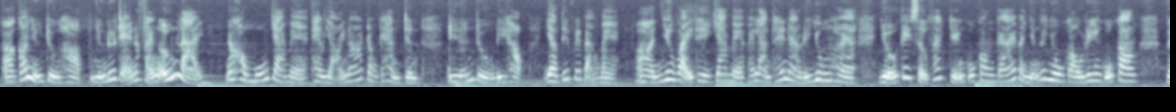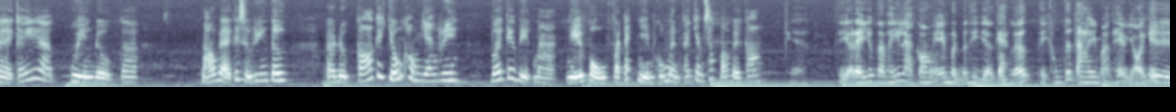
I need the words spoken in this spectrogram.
ờ, có những trường hợp những đứa trẻ nó phản ứng lại nó không muốn cha mẹ theo dõi nó trong cái hành trình đi đến trường đi học giao tiếp với bạn bè. À, như vậy thì cha mẹ phải làm thế nào để dung hòa giữa cái sự phát triển của con cái và những cái nhu cầu riêng của con về cái ờ, quyền được ờ, bảo vệ cái sự riêng tư được có cái chốn không gian riêng với cái việc mà nghĩa vụ và trách nhiệm của mình phải chăm sóc bảo vệ con? Thì ở đây chúng ta thấy là con em mình thì giờ càng lớn thì không thích ai mà theo dõi cái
